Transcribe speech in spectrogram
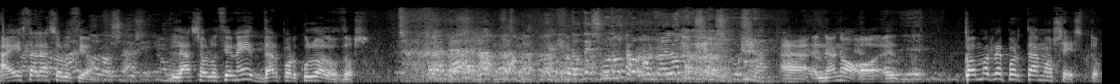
ahí está la solución. Sabe. La solución es dar por culo a los dos. Entonces uno como no lo se excusa. Ah, no, no. o, eh, ¿Cómo reportamos esto?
